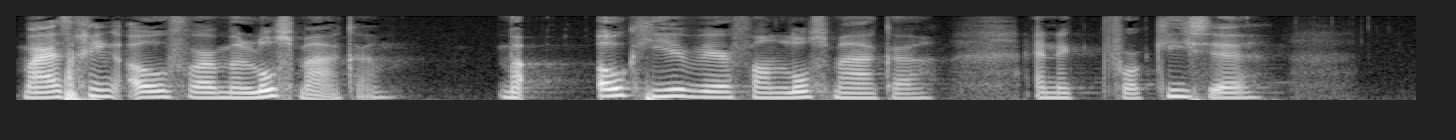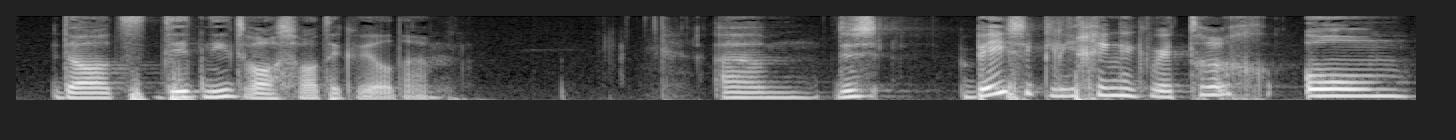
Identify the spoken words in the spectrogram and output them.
maar het ging over me losmaken. Maar ook hier weer van losmaken en ik voor kiezen dat dit niet was wat ik wilde. Um, dus basically ging ik weer terug om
